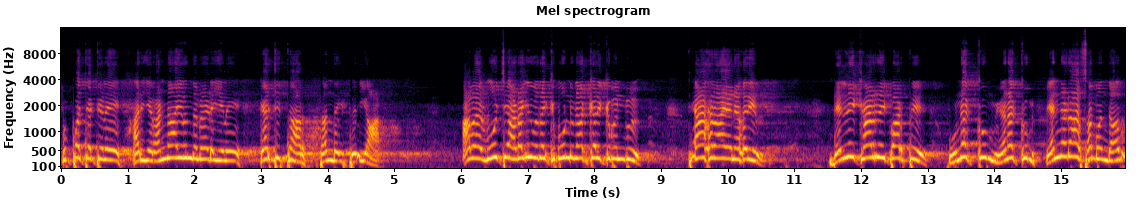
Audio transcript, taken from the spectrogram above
முப்பத்தெட்டிலே அறிஞர் அண்ணா இருந்த மேடையிலே கர்ஜித்தார் தந்தை பெரியார். அவர் மூச்சு அடங்குவதற்கு மூன்று நாட்களுக்கு முன்பு தியாகராய நகரில் டெல்லிக்காரனை பார்த்து உனக்கும் எனக்கும் என்னடா சம்பந்தம்?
